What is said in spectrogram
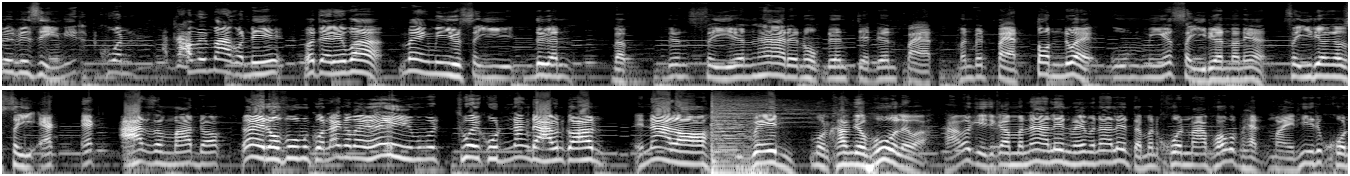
มันเป็นสิ่งที่ควรทำให้มากกว่านี้ เข้าใจได้ว่าแม่งมีอยู่ 4 เดือนแบบเดือน 4 เดือน 5 เดือน 6 เดือน 7 เดือน 8 มันเป็น 8 ต้นด้วย กูมีแค่4เดือนตอนเนี้ย4เดือนกับ4แอค แอคอาร์ตสมาร์ทด็อกเฮ้ยโดฟูมึงกดแรงทำไม เฮ้ย มึงก็ช่วยกูนั่งด่ามันก่อน ไอ้หน้ารอไอ้เวนหมดคำจะพูดเลยว่ะ ถามว่ากิจกรรมมันน่าเล่นไหมมันน่าเล่น แต่มันควรมาพร้อมกับแพทใหม่ที่ทุกคน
